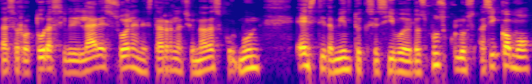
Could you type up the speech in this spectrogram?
las roturas fibrilares suelen estar relacionadas con un estiramiento excesivo de los músculos, así como,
